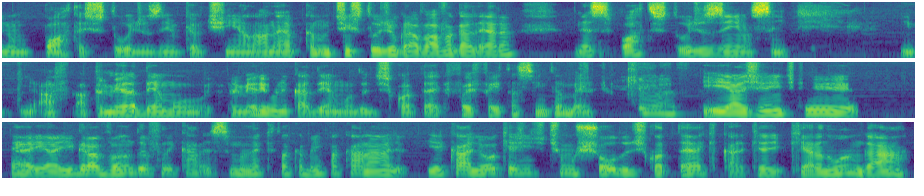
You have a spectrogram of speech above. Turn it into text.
num porta-estúdiozinho que eu tinha lá. Na época não tinha estúdio, eu gravava a galera nesse porta-estúdiozinho, assim. A, a, primeira demo, a primeira e única demo do Discotec foi feita assim também. Que massa. E a gente. É, e aí gravando eu falei, cara, esse moleque toca bem pra caralho. E aí calhou que a gente tinha um show do Discotec, cara, que, que era no hangar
